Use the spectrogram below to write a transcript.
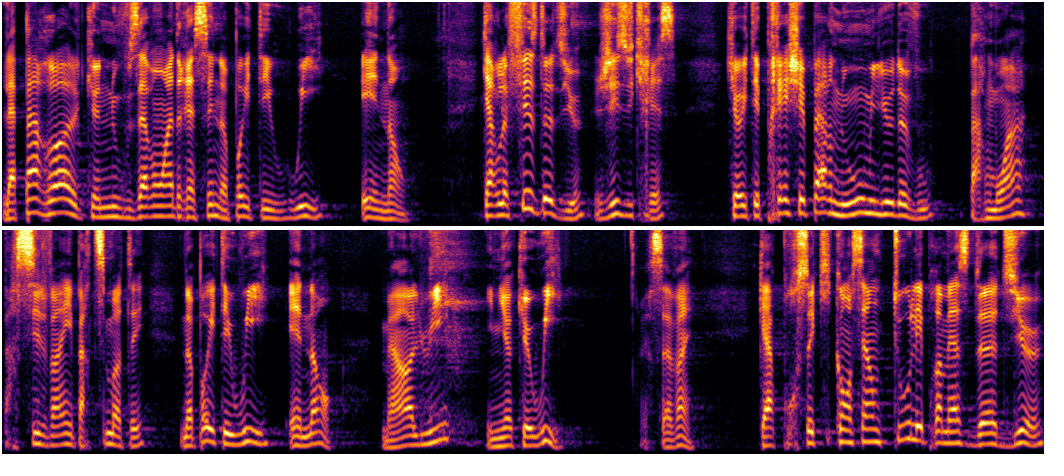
la parole que nous vous avons adressée n'a pas été oui et non. Car le Fils de Dieu, Jésus-Christ, qui a été prêché par nous au milieu de vous, par moi, par Sylvain et par Timothée, n'a pas été oui et non, mais en lui, il n'y a que oui. Verset 20. Car pour ce qui concerne toutes les promesses de Dieu,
